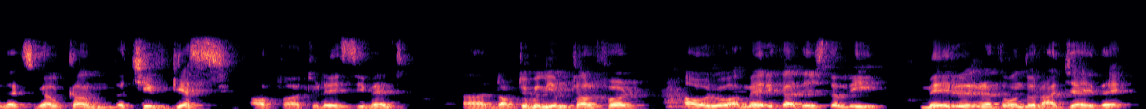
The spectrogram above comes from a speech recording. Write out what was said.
let's welcome the chief guest of uh, today's event, uh, Dr. William Telford. ಅವರು ಅಮೆರಿಕ ದೇಶದಲ್ಲಿ ಮೇರಿಲಿನ್ ಅಂತ ಒಂದು ರಾಜ್ಯ ಇದೆ.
